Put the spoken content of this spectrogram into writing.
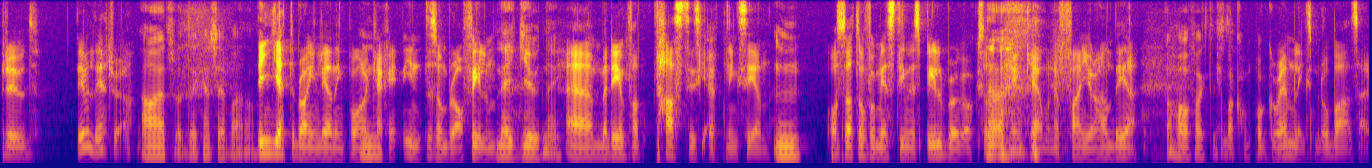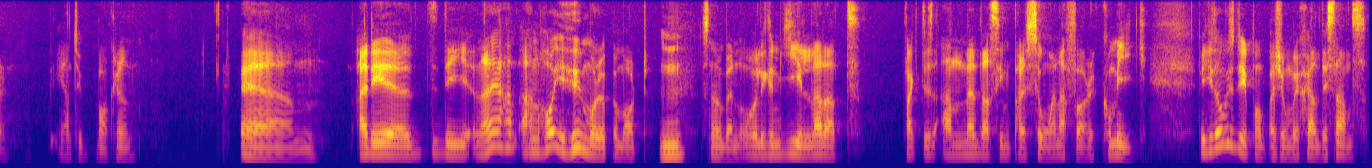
brud. Det är väl det tror jag. Ja, jag tror det kanske är bara dem. Det är en jättebra inledning på en Mm. kanske inte så bra film. Nej, gud nej. Eh, men det är en fantastisk öppningsscen. Mm. Och så att de får med Steven Spielberg också. Ja. En cameo, när fan gör han det? Jaha, Jag faktiskt. kan bara komma på Gremlings, men då bara så här, är han typ bakgrunden. Um, nej, det, det, nej, han, han har ju humor uppenbart, Mm. snubben, och liksom gillar att faktiskt använda sin persona för komik. Vilket också tyder på en person med självdistans.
